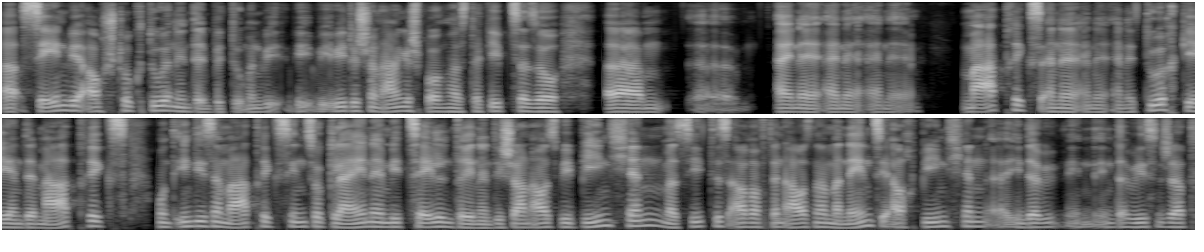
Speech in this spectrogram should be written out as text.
äh, sehen wir auch Strukturen in den Bitumen. Wie, wie, wie du schon angesprochen hast, da gibt's also ähm, äh, eine, eine, eine Matrix, eine, eine, eine durchgehende Matrix und in dieser Matrix sind so kleine Mizellen drinnen, die schauen aus wie Bienchen, man sieht es auch auf den Ausnahmen, man nennt sie auch Bienchen äh, in der, in, in der Wissenschaft,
